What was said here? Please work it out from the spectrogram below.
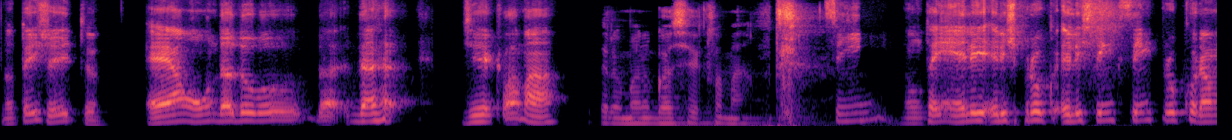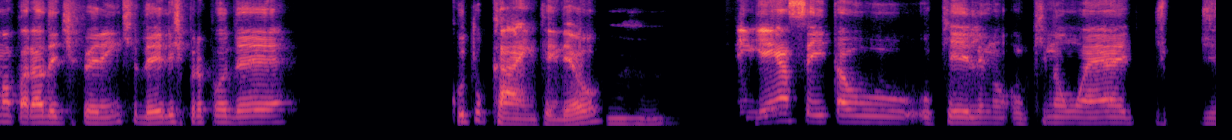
não tem jeito. É a onda do, da- da- de reclamar. O ser humano gosta de reclamar. Sim, não tem. ele- Eles, eles têm que sempre procurar uma parada diferente deles pra poder cutucar, entendeu? Uhum. Ninguém aceita o, o que ele não, o que não é de, de,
